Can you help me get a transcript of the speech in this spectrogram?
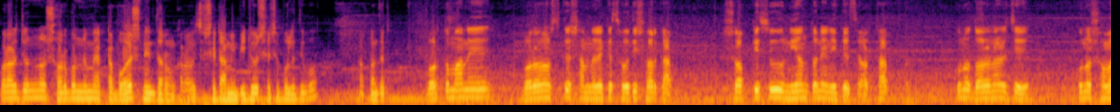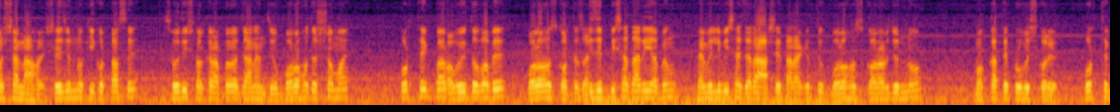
করার জন্য সর্বনিম্ন একটা বয়স নির্ধারণ করা হয়েছে, সেটা আমি ভিডিও শেষে বলে দিব। আপনাদের বর্তমানে বড় হজকে সামনে রেখে সৌদি সরকার সব কিছু নিয়ন্ত্রণে নিতেছে, অর্থাৎ কোনো ধরনের যে কোনো সমস্যা না হয়। সেই জন্য কী করতে আছে সৌদি সরকার আপনারা জানেন যে বড় হজের সময় প্রত্যেকবার অবৈধভাবে বড় হজ করতে যায়। ভিজিট ভিসাদারি এবং ফ্যামিলি ভিসা যারা আসে, তারা কিন্তু বড় হজ করার জন্য মক্কাতে প্রবেশ করে প্রত্যেক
